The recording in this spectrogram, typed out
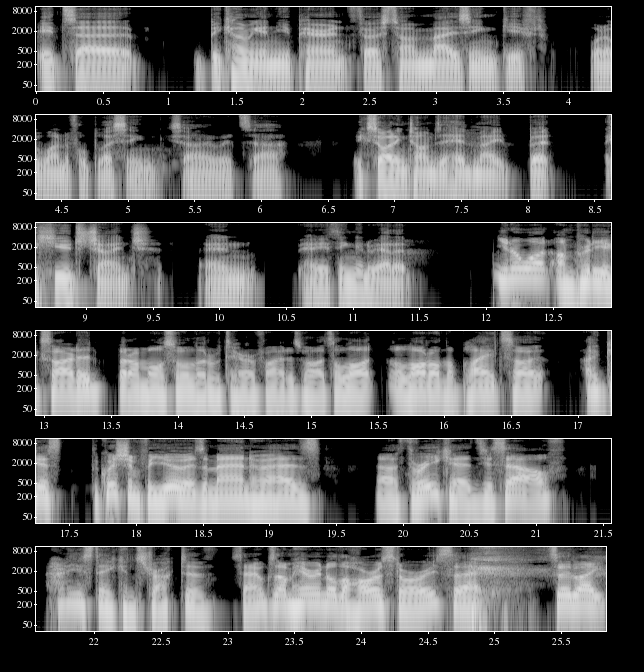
it's uh, becoming a new parent, first time, amazing gift. What a wonderful blessing. So it's uh, exciting times ahead, mate, but a huge change. And how are you thinking about it? You know what? I'm pretty excited, but I'm also a little terrified as well. It's a lot, a lot on the plate. So I guess the question for you, as a man who has uh, three kids yourself, how do you stay constructive, Sam? Because I'm hearing all the horror stories. So, so like,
